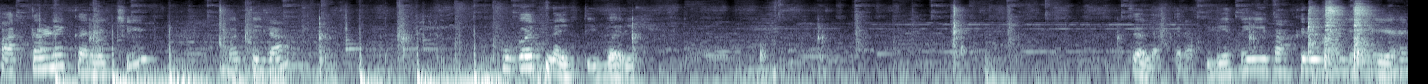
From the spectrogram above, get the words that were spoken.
पातळणी करायची मग तिला फुगत नाही ती बरी. चला तर आपली आता ही भाकरी झालेली आहे.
